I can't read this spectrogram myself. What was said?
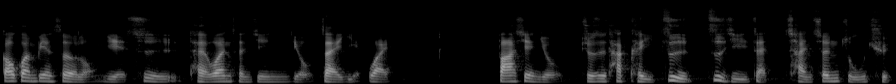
高冠变色龙也是台湾曾经有在野外发现有，就是它可以自自己在产生族群，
